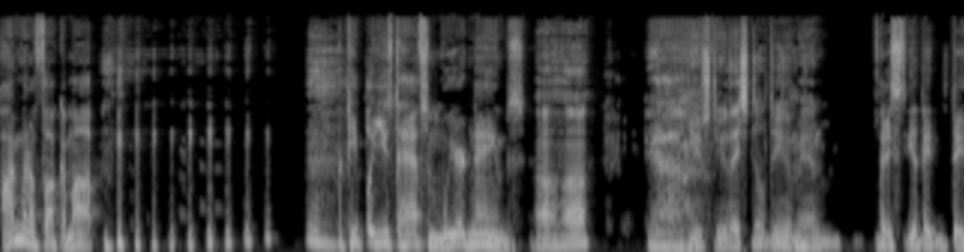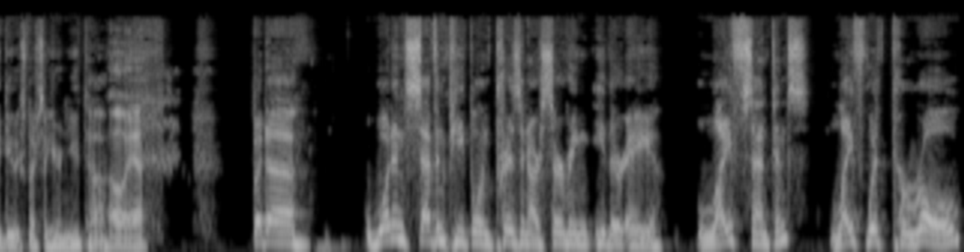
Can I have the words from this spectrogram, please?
I'm going to fuck them up. People used to have some weird names. Uh huh. Yeah. Used to. They still do, man. They, yeah, they, they do, especially here in Utah. Oh yeah. But uh, one in seven people in prison are serving either a life sentence, life with parole,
